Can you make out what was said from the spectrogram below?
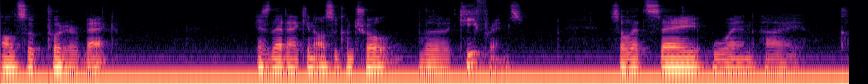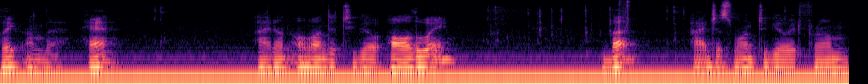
also put her back is that I can also control the keyframes. So let's say when I click on the head, I don't want it to go all the way, but I just want to go it from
